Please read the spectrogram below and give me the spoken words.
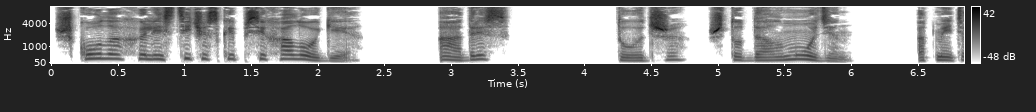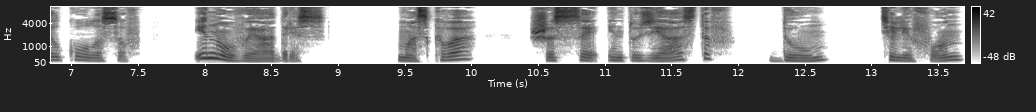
Школа холистической психологии. Адрес тот же, что дал Модин отметил Колосов, и новый адрес. Москва, шоссе энтузиастов, дом, телефон,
